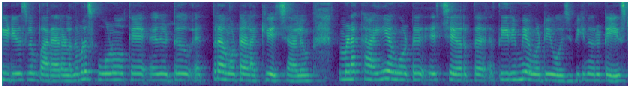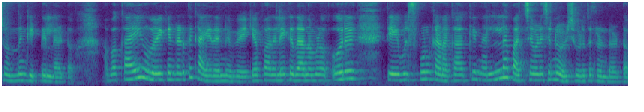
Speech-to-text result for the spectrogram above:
വീഡിയോസിലും പറയാറുള്ളത്. നമ്മൾ സ്പൂണും ഒക്കെ ഇട്ട് എത്ര അങ്ങോട്ട് ഇളക്കി വെച്ചാലും നമ്മുടെ കൈ അങ്ങോട്ട് ചേർത്ത് തിരുമ്മി അങ്ങോട്ട് യോജിപ്പിക്കുന്ന ഒരു ടേസ്റ്റ് ഒന്നും കിട്ടില്ല കേട്ടോ. അപ്പോൾ കൈ ഉപയോഗിക്കേണ്ടടുത്ത് കൈ തന്നെ ഉപയോഗിക്കുക. അപ്പോൾ അതിലേക്ക് ഇതാ നമ്മൾ ഒരു ടേബിൾ സ്പൂൺ കണക്കാക്കി നല്ല പച്ച വെളിച്ചെണ്ണ ഒഴിച്ചു കൊടുത്തിട്ടുണ്ട് കേട്ടോ.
